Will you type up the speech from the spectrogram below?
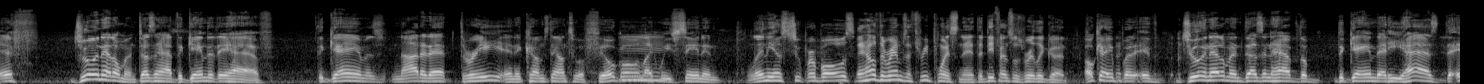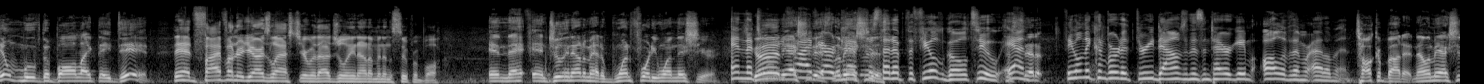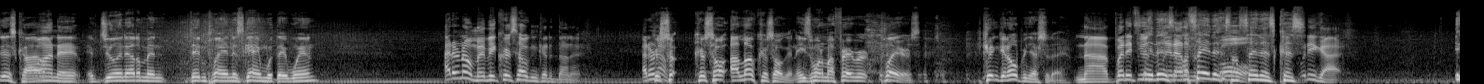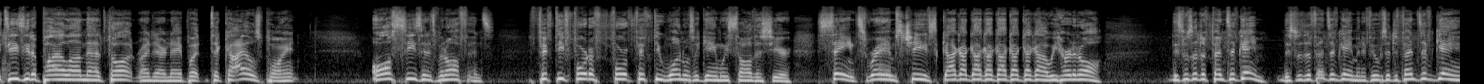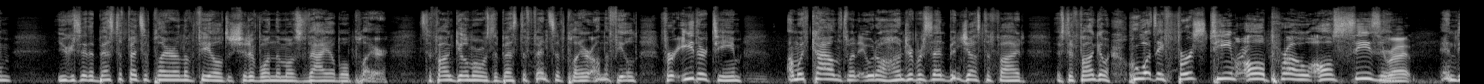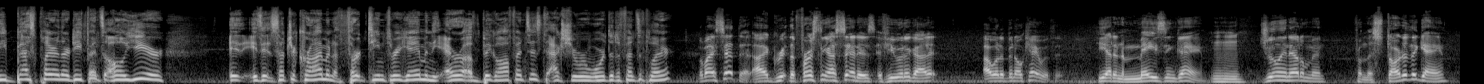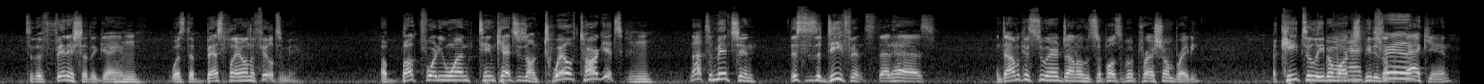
if Julian Edelman doesn't have the game that they have, the game is knotted at three, and it comes down to a field goal, like mm. we've seen in plenty of Super Bowls. They held the Rams at three points, Nate. The defense was really good. Okay, but if Julian Edelman doesn't have the the game that he has, they don't move the ball like they did. They had 500 yards last year without Julian Edelman in the Super Bowl. And that, and Julian Edelman had 141 this year. And the Good. Let me ask you 25 this. yard Let me catch to set up the field goal, too. And up- they only converted three downs in this entire game. All of them were Edelman. Talk about it. Now let me ask you this, Kyle. On, If Julian Edelman didn't play in this game, would they win? I don't know. Maybe Chris Hogan could have done it. I don't Chris, know. Chris, Ho- I love Chris Hogan. He's one of my favorite players. He couldn't get open yesterday. Nah, but if you I'll say this, I'll say this because what do you got? It's easy to pile on that thought right there, Nate. But to Kyle's point, all season it's been offense. 54 to 4, 51 was a game we saw this year. Saints, Rams, Chiefs, ga ga ga ga ga ga ga. We heard it all. This was a defensive game. This was a defensive game, and if it was a defensive game, you could say the best defensive player on the field should have won the most valuable player. Stephon Gilmore was the best defensive player on the field for either team. I'm with Kyle on this one. It would 100% been justified if Stephon Gilmore, who was a first team All Pro all season, right. and the best player in their defense all year, is, is it such a crime in a 13-3 game in the era of big offenses to actually reward the defensive player? Nobody said that. I agree. The first thing I said is if he would have got it, I would have been okay with it. He had an amazing game. Mm-hmm. Julian Edelman, from the start of the game to the finish of the game, Mm-hmm. was the best player on the field to me. A buck 41, 10 catches on 12 targets. Mm-hmm. Not to mention, this is a defense that has Ndamukong Suh Aaron Donald, who's supposed to put pressure on Brady. Aqib Talib and Marcus Yeah, Peters on the back end.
